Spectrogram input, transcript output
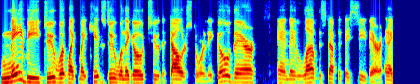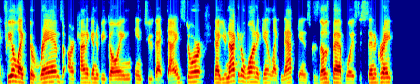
maybe do what like my kids do when they go to the dollar store. They go there and they love the stuff that they see there. And I feel like the Rams are kind of going to be going into that dime store. Now, you're not going to want to get like napkins because those bad boys disintegrate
